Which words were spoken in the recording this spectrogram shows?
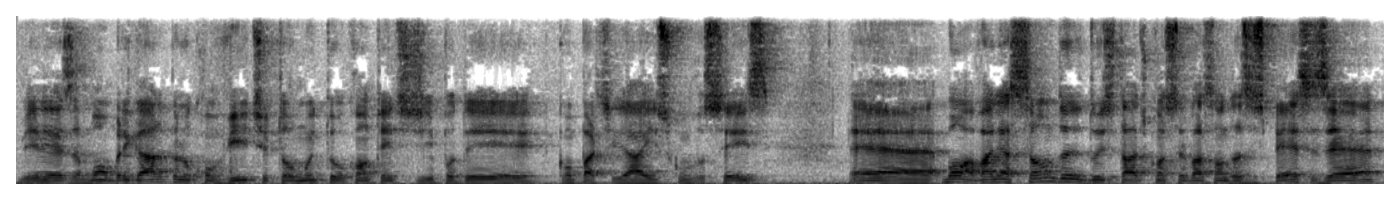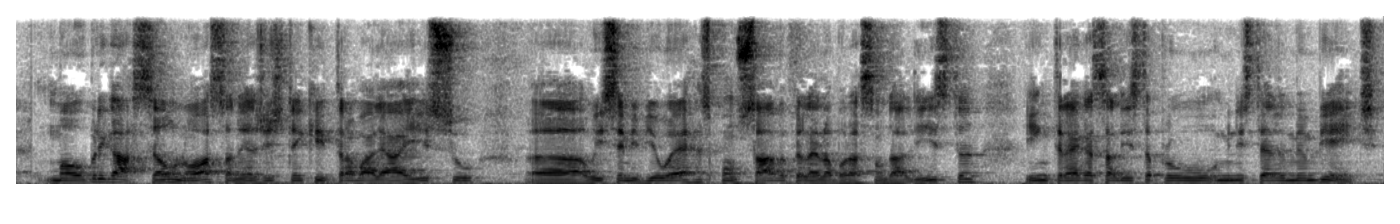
Beleza, bom, obrigado pelo convite. Estou muito contente de poder compartilhar isso com vocês. É, bom, a avaliação do, do, estado de conservação das espécies é uma obrigação nossa, né? A gente tem que trabalhar isso. Uh, o ICMBio é responsável pela elaboração da lista e entrega essa lista para o Ministério do Meio Ambiente.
